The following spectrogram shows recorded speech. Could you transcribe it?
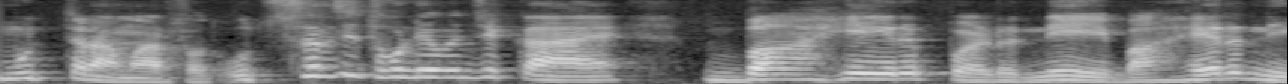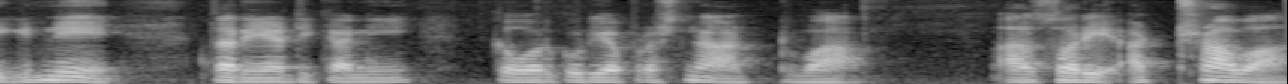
मूत्रामार्फत. उत्सर्जित होणे म्हणजे काय? बाहेर पडणे बाहेर निघणे. तर या ठिकाणी कव्हर करूया प्रश्न आठवा. सॉरी अठरावा.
